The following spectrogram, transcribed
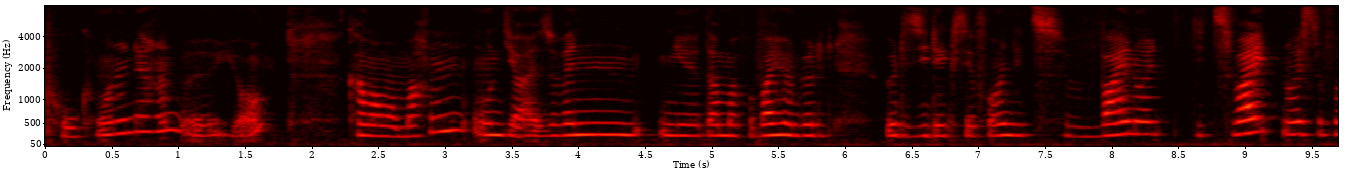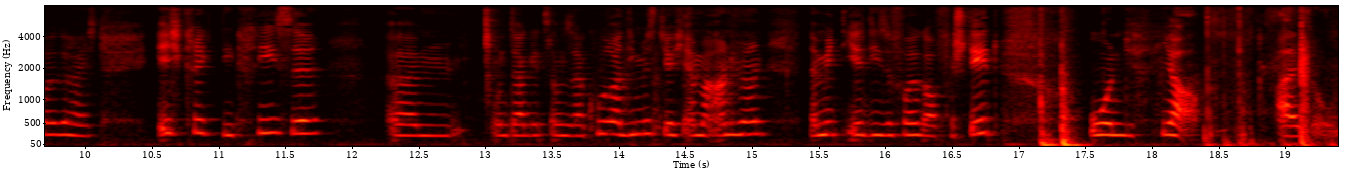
Pokémon in der Hand. Äh, ja, kann man mal machen. Und ja, also wenn ihr da mal vorbeihören würdet, würde sie dich sehr freuen. Die, zwei neu die zweitneueste Folge heißt Ich krieg die Krise. Ähm, und da geht es um Sakura. Die müsst ihr euch einmal anhören, damit ihr diese Folge auch versteht. Und ja, also,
